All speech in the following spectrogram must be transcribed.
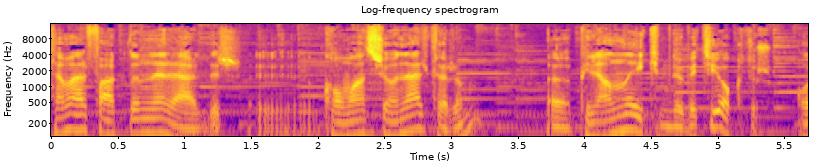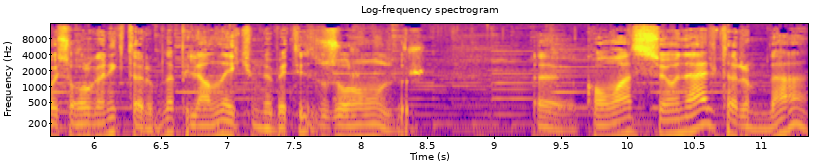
temel farkları nelerdir? E, konvansiyonel tarım e, planlı ekim nöbeti yoktur. Oysa organik tarımda planlı ekim nöbeti zorunludur. E, konvansiyonel tarımda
